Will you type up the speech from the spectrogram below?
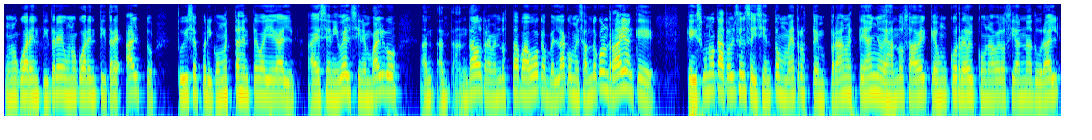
1.43, 1.43 alto, tú dices, pero ¿y cómo esta gente va a llegar a ese nivel? Sin embargo han, dado tremendos tapabocas, ¿verdad? Comenzando con Ryan, que, que hizo 1.14 en 600 metros temprano este año, dejando saber que es un corredor con una velocidad natural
